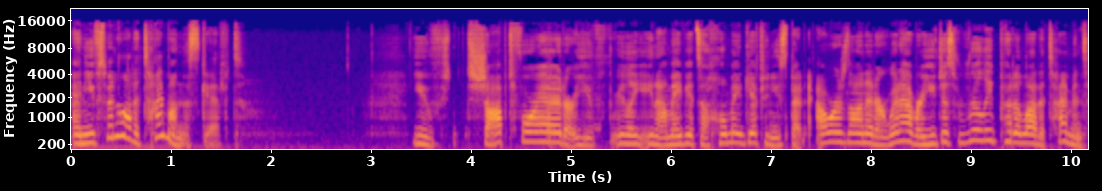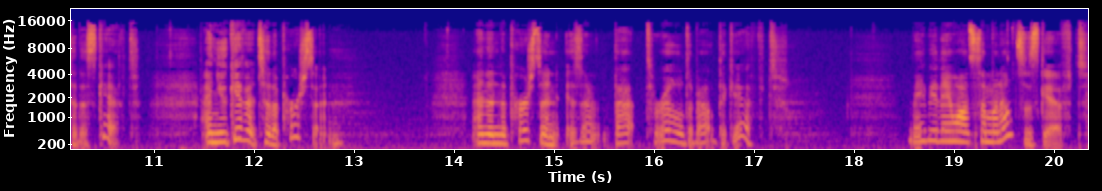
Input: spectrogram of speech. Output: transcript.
and you've spent a lot of time on this gift. You've shopped for it, or you've really, you know, maybe it's a homemade gift and you spent hours on it, or whatever. You've just really put a lot of time into this gift and you give it to the person. And then the person isn't that thrilled about the gift. Maybe they want someone else's gift.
